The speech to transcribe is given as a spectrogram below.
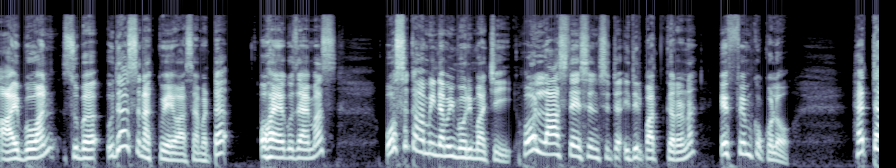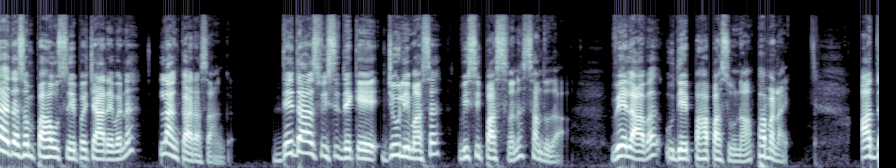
අයිබුවන් සුබ උදසනක් වේවා සැමට ඔහයගුසෑමස් ඕසකාමි නමි මොරිමචි හෝ ලාස්ටේෂන් සිට ඉදිරිපත් කරන Fම් කොකොලෝ හැත්ත ඇදසම් පහුසේ ප්‍රචාරය වන ලංකාරසංග. දෙදස් විසි දෙකේ ජූලි මස විසි පස් වන සඳුදා. වේලාව උදේ පහපසුනා පමණයි. අද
